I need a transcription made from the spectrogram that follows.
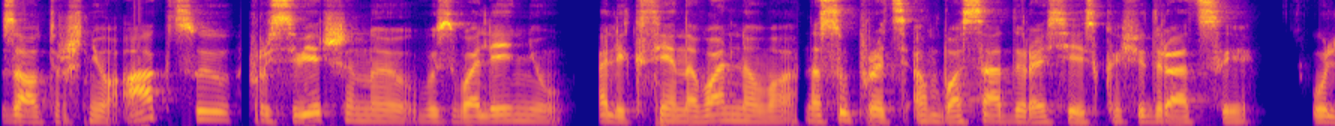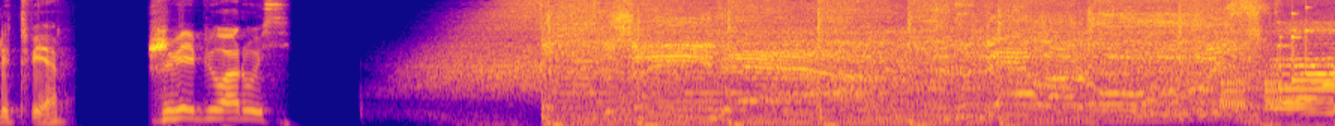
заўтрашнюю акцыю прысвечаную вызваленню алексея навального насупраць амбасады расійскай федэрацыі у літве. Жыве Беларусь! Жыве Беларусь!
